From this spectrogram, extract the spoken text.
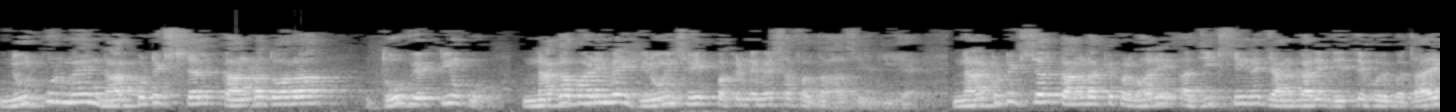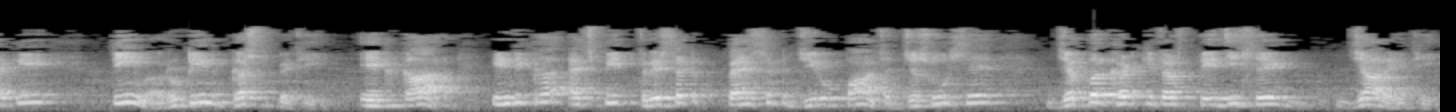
नूरपुर में नारकोटिक्स सेल कांगड़ा द्वारा दो व्यक्तियों को नागाबाड़ी में हीरोइन सहित पकड़ने में सफलता हासिल की है। नारकोटिक्स सेल कांगड़ा के प्रभारी अजीत सिंह ने जानकारी देते हुए बताया कि टीम रूटीन गश्त पे थी। एक कार इंडिका एचपी तिरसठ पैंसठ ज़ीरो पाँच जसूर से जब्बर खड की तरफ़ तेज़ी से जा रही थी।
